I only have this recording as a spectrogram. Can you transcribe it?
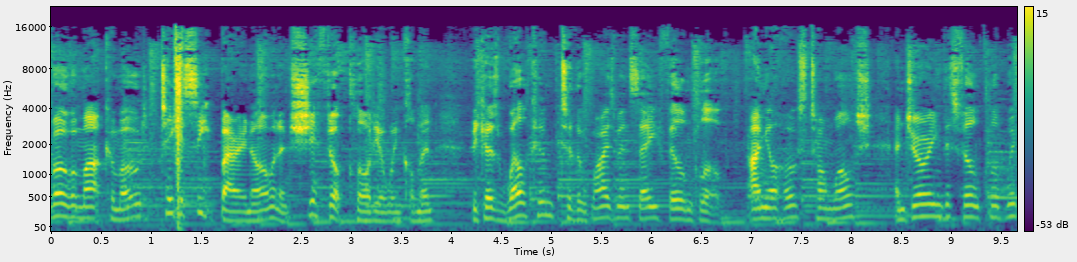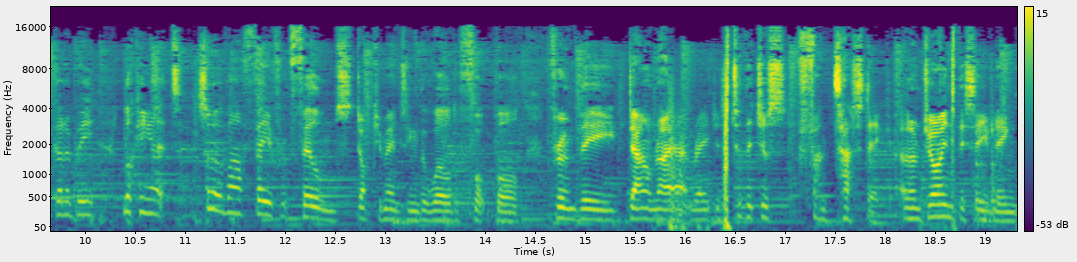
Move over, Mark Kermode. Take a seat, Barry Norman, and shift up, Claudia Winkleman, because welcome to the Wise Men Say Film Club. I'm your host, Tom Walsh, and during this film club, we're going to be looking at some of our favourite films documenting the world of football, from the downright outrageous to the just fantastic. And I'm joined this evening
